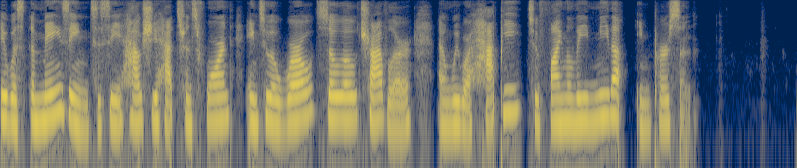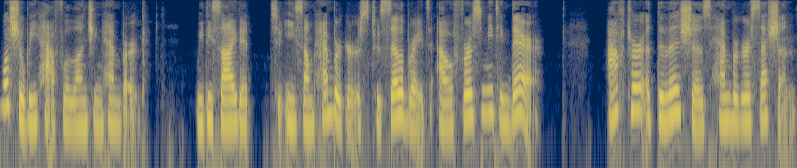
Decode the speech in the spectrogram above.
It was amazing to see how she had transformed into a world solo traveler and we were happy to finally meet up in person. What should we have for lunch in Hamburg? We decided to eat some hamburgers to celebrate our first meeting there. After a delicious hamburger session,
